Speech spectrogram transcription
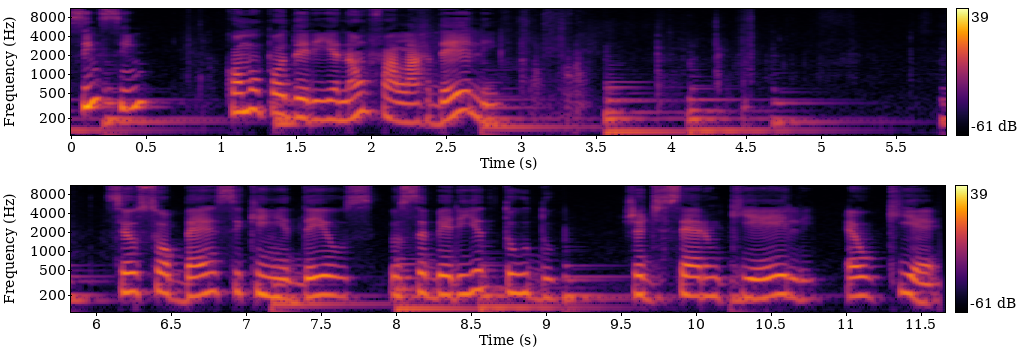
Sim, sim. Como poderia não falar dele? Se eu soubesse quem é Deus, eu saberia tudo. Já disseram que ele é o que é.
